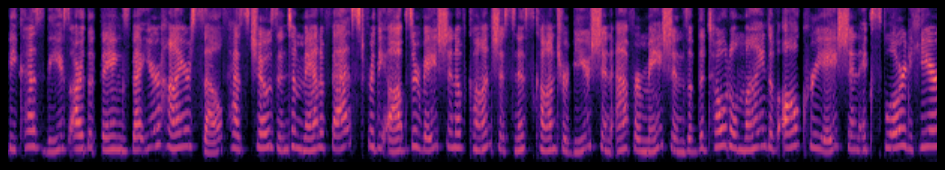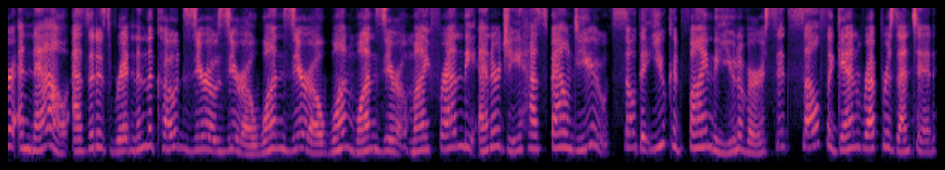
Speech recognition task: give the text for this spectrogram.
because these are the things that your higher self has chosen to manifest for the observation of consciousness contribution affirmations of the total mind of all creation explored here and now as it is written in the code 0010110. My friend, the energy has found you so that you could find the universe itself again represented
